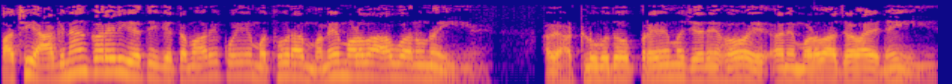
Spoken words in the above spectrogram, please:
પાછી આજ્ઞા કરેલી હતી કે તમારે કોઈ મથુરા મને મળવા આવવાનું નહીં. હવે આટલો બધો પ્રેમ જેને હોય અને મળવા જવાય નહીં.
